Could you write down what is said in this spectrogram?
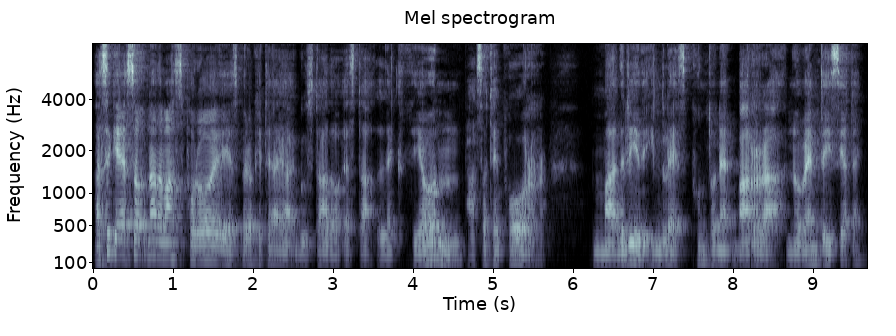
Así que eso, nada más por hoy. Espero que te haya gustado esta lección. Pásate por madridingles.net barra 97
